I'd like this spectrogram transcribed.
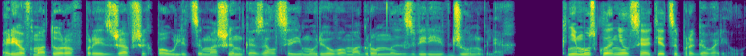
Рев моторов, проезжавших по улице машин, казался ему ревом огромных зверей в джунглях. К нему склонился отец и проговорил.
